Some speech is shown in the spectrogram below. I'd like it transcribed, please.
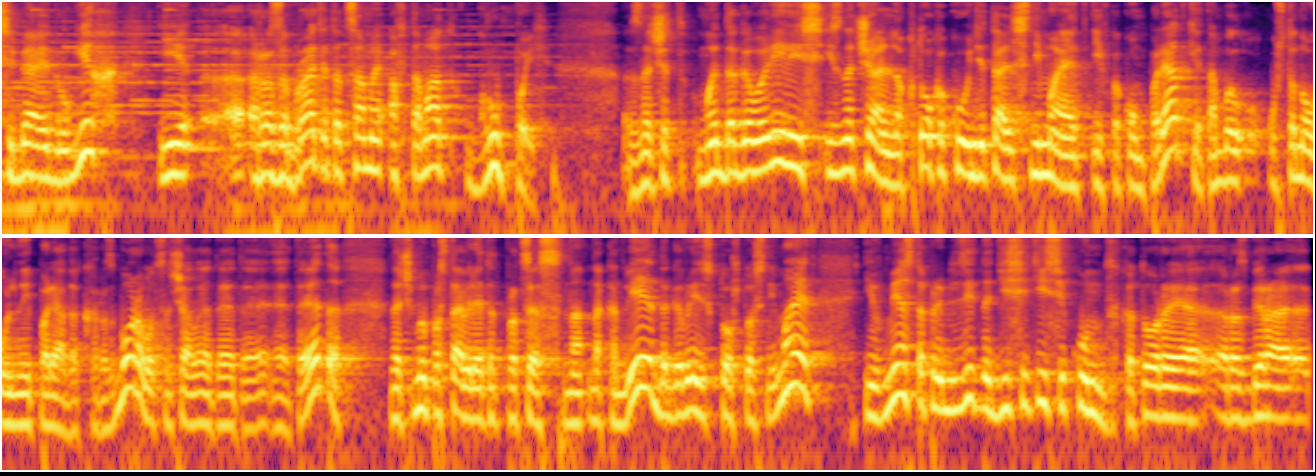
себя и других и э, разобрать этот самый автомат группой. Значит, мы договорились изначально, кто какую деталь снимает и в каком порядке. Там был установленный порядок разбора. Вот сначала это, это, это, это. Значит, мы поставили этот процесс на, на конвейер, договорились, кто что снимает. И вместо приблизительно 10 секунд, которые, разбира...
